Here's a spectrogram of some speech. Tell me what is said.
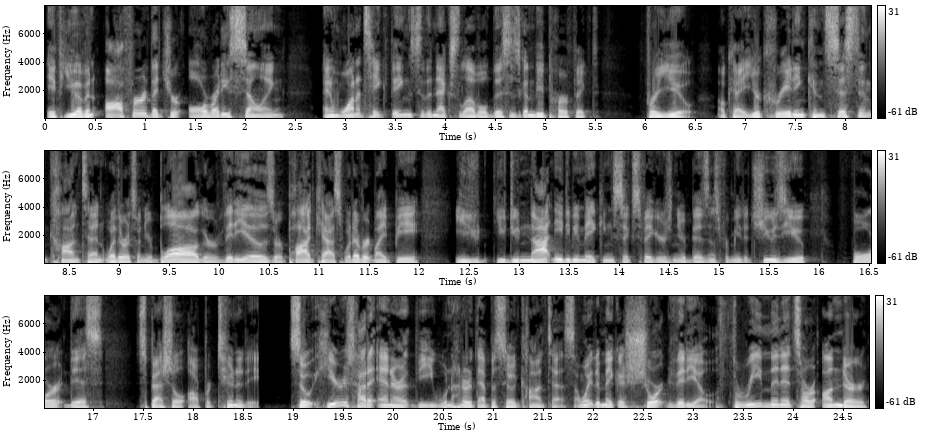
if you have an offer that you're already selling and want to take things to the next level, this is going to be perfect for you. Okay. You're creating consistent content, whether it's on your blog or videos or podcasts, whatever it might be. You, you do not need to be making six figures in your business for me to choose you for this special opportunity. So here's how to enter the 100th episode contest. I want you to make a short video, three minutes or under,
